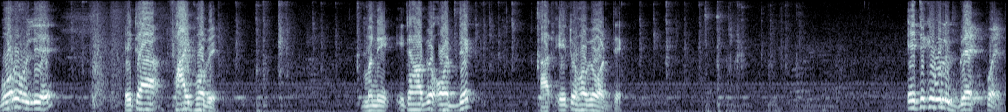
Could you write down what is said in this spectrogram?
বড় হইলে এটা ফাইভ হবে। মানে এটা হবে অর্ধেক আর এটা হবে অর্ধেক। এটাকে বলে ব্রেক পয়েন্ট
